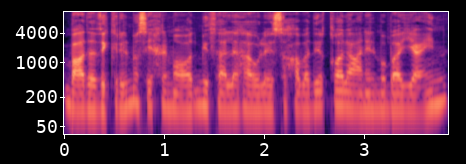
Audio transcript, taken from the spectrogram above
بعد ذكر المسيح الموعود مثال هؤلاء الصحابة قال عن المبايعين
